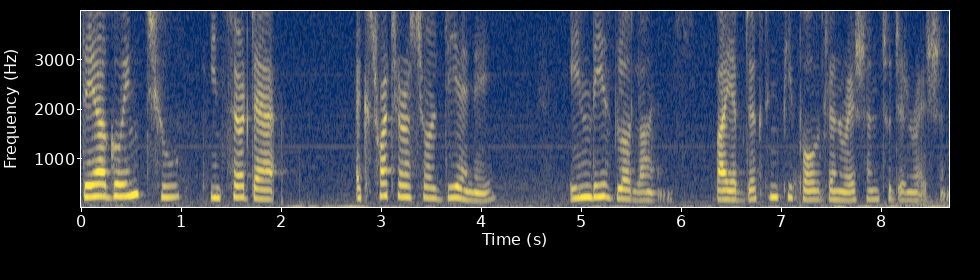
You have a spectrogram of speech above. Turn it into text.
They are going to insert their extraterrestrial dna in these bloodlines by abducting people generation to generation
